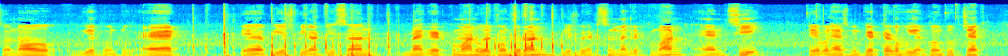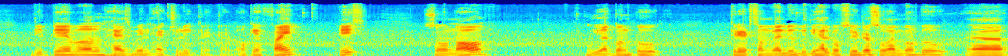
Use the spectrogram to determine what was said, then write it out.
so now we are going to add uh, php artisan migrate command. We are going to run php artisan migrate command and see table has been created. We are going to check the table has been actually created. Okay fine please. So now we are going to create some values with the help of seeder. So i'm going to uh,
